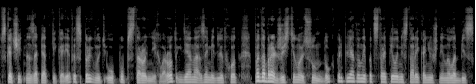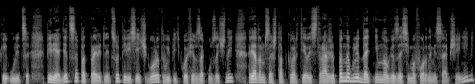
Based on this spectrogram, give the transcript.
вскочить на запятки кареты, спрыгнуть у пуп сторонних ворот, где она замедлит ход, подобрать жестяной сундук, припрятанный под стропилами старой конюшни на Лоббистской улице, переодеться, подправить лицо, пересечь город, выпить кофе в закусочной рядом со штаб-квартирой стражи, понаблюдать немного за семафорными сообщениями,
